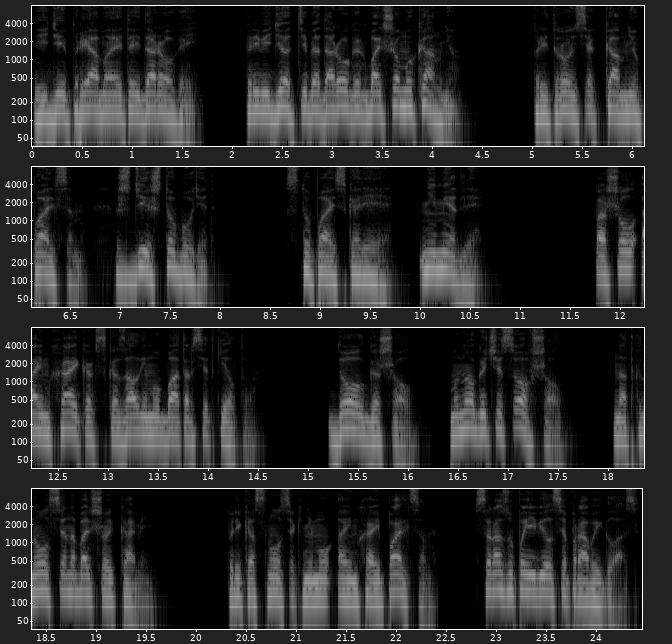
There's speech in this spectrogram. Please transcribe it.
«Иди прямо этой дорогой. Приведет тебя дорога к большому камню. Притронься к камню пальцем, жди, что будет. Ступай скорее, немедли». Пошел Аймхай, как сказал ему Баттер Ситкилту. Долго шел, много часов шел. Наткнулся на большой камень. Прикоснулся к нему Аймхай пальцем, сразу появился правый глаз.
